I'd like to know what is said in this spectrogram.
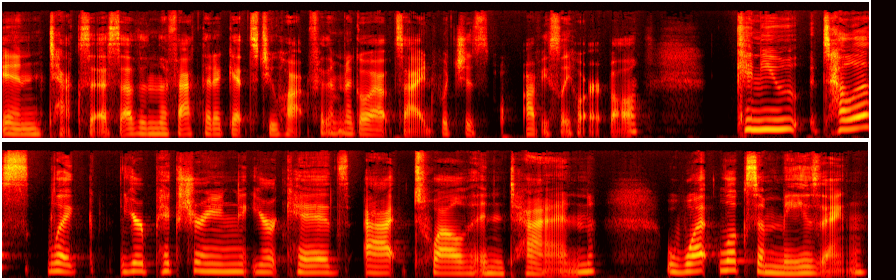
in Texas, other than the fact that it gets too hot for them to go outside, which is obviously horrible. Can you tell us, like, you're picturing your kids at 12 and 10. What looks amazing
